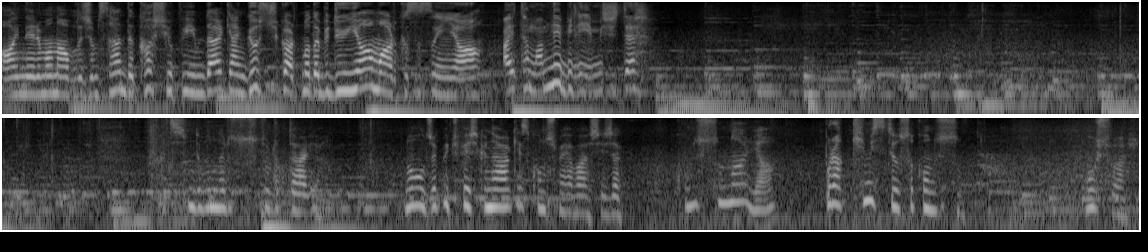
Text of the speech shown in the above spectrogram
Ay Neriman ablacığım sen de kaş yapayım derken göz çıkartmada bir dünya markasısın ya. Ay tamam ne bileyim işte. Hadi şimdi bunları susturduk Derya. Ne olacak? Üç beş günde herkes konuşmaya başlayacak. Konuşsunlar ya. Bırak kim istiyorsa konuşsun. Boş ver.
